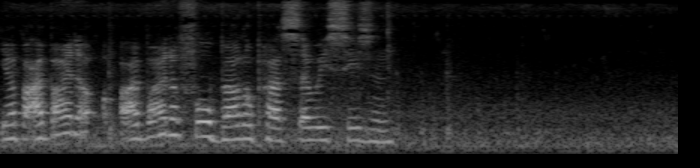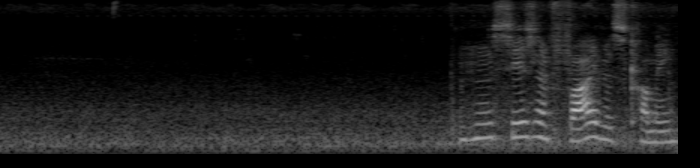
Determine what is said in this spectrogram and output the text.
Yeah, but I buy the I buy the full battle pass every season. Mhm, season five is coming.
